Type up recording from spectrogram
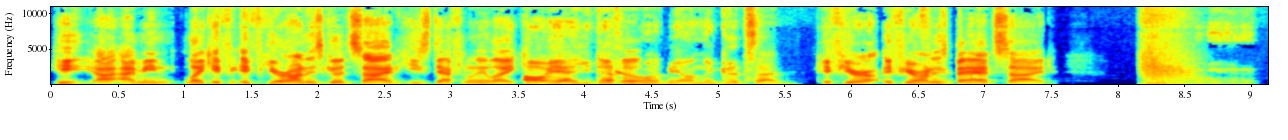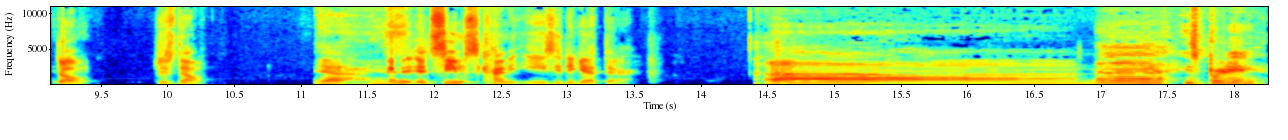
he I, I mean, like if if you're on his good side, he's definitely like Oh yeah, you definitely Phil- want to be on the good side. if you're if you're on his bad side, don't. Just don't. Yeah, he's And it, it seems kind of easy to get there. uh nah, he's pretty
